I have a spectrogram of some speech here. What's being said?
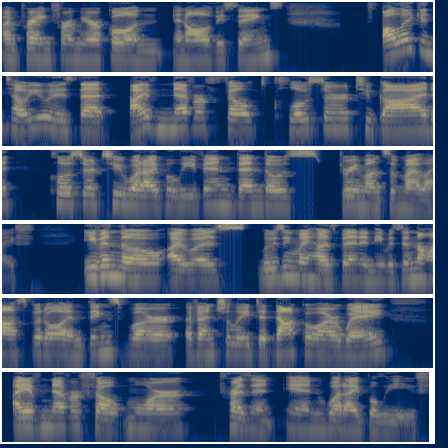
I'm praying for a miracle and, and all of these things. All I can tell you is that I've never felt closer to God closer to what I believe in than those three months of my life. Even though I was losing my husband and he was in the hospital and things were eventually did not go our way, I have never felt more present in what I believe.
